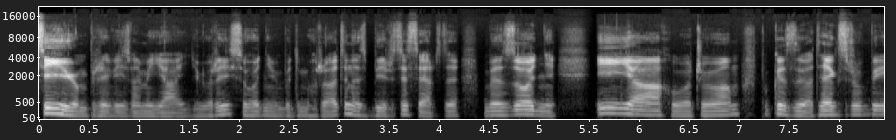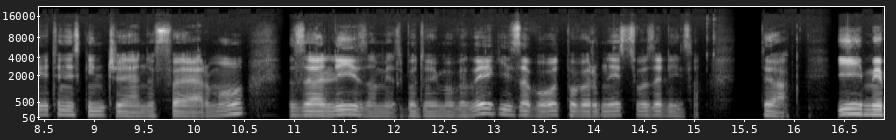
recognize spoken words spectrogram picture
Всім привіт, з вами я, Юрій. Сьогодні ми будемо грати на збірці серце безодні. І я хочу вам показати, як зробити нескінченну ферму заліза. Ми збудуємо великий завод по виробництву заліза. Так. І ми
